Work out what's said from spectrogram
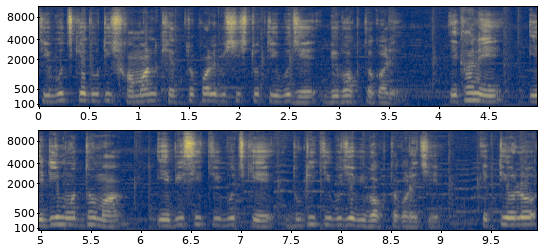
ত্রিভুজকে দুটি সমান ক্ষেত্রফল বিশিষ্ট ত্রিভুজে বিভক্ত করে। এখানে এডি মধ্যমা এবিসি ত্রিভুজকে দুটি ত্রিভুজে বিভক্ত করেছে। একটি হলো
